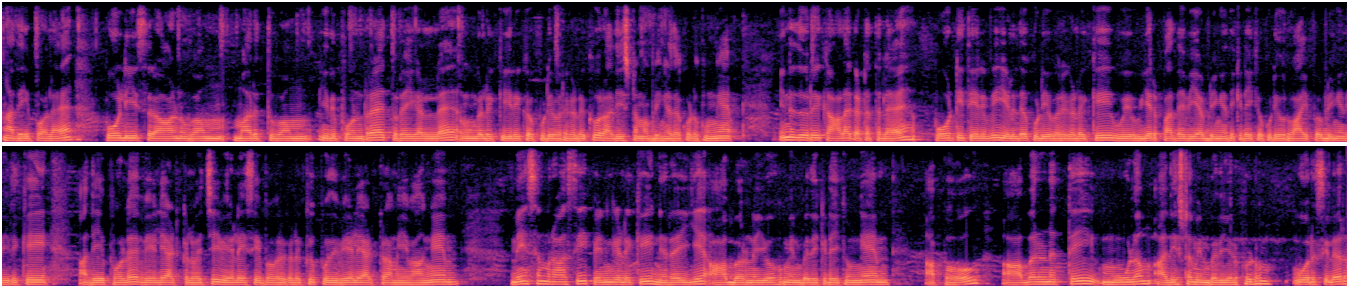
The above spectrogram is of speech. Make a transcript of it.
அதே போல் போலீஸ் இராணுவம் மருத்துவம் இது போன்ற துறைகளில் உங்களுக்கு இருக்கக்கூடியவர்களுக்கு ஒரு அதிர்ஷ்டம் அப்படிங்கிறத கொடுக்குங்க. இந்த ஒரு காலகட்டத்தில் போட்டித் தேர்வு எழுதக்கூடியவர்களுக்கு உய- உயர் பதவி அப்படிங்கிறது கிடைக்கக்கூடிய ஒரு வாய்ப்பு அப்படிங்கிறது இருக்குது அதே போல் வேலையாட்கள் வச்சு வேலை செய்பவர்களுக்கு புது வேலையாட்கள் அமைவாங்க. மேசம் ராசி பெண்களுக்கு நிறைய ஆபரண யோகம் என்பது கிடைக்குங்க. அப்போது ஆபரணத்தை மூலம் அதிர்ஷ்டம் என்பது ஏற்படும். ஒரு சிலர்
